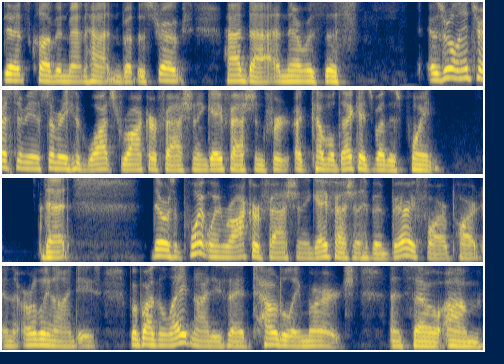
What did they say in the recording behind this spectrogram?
dance club in Manhattan, but the Strokes had that. And there was this. It was real interesting to me as somebody who'd watched rocker fashion and gay fashion for a couple decades by this point that there was a point when rocker fashion and gay fashion had been very far apart in the early 90s, but by the late 90s, they had totally merged. And so um,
